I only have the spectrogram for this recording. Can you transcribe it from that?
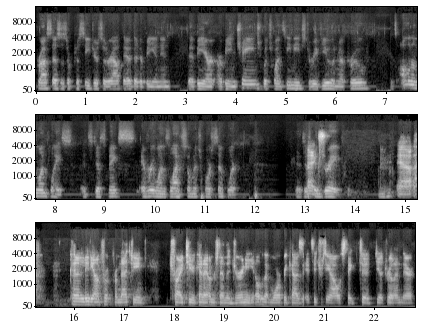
processes or procedures that are out there that are being in that be are, are being changed, which ones he needs to review and approve. It's all in one place. It just makes everyone's life so much more simpler. It's just Thanks. been great. Mm-hmm. Yeah, kind of leading on from, from that, Gene, try to kind of understand the journey a little bit more because it's interesting. I always think to drill in there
